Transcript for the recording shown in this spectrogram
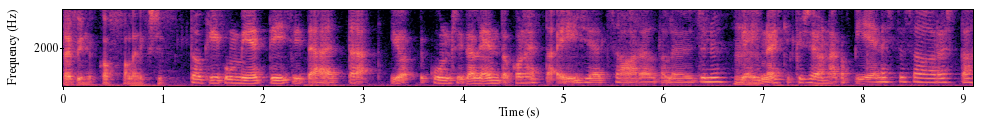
repinyt kappaleiksi. Toki kun miettii sitä, että jo, kun sitä lentokonetta ei sieltä saarelta löytynyt, mm. ja ilmeisesti kyse on aika pienestä saaresta,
